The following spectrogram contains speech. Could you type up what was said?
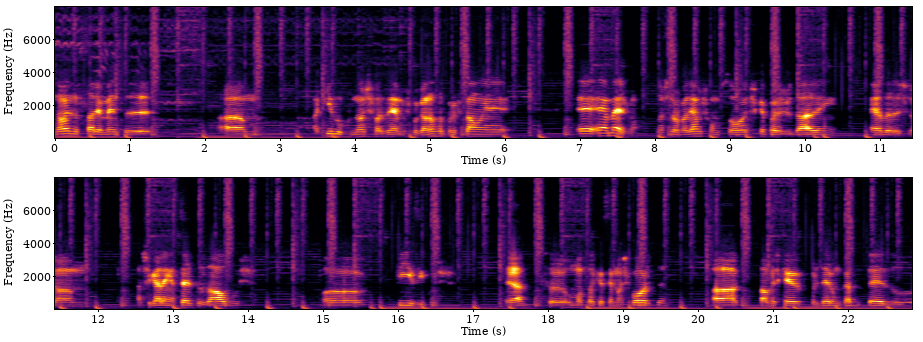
não é necessariamente um, aquilo que nós fazemos, porque a nossa profissão é, é, é a mesma. Nós trabalhamos com pessoas que é para ajudarem elas um, a chegarem a certos alvos uh, físicos. Se uma pessoa quer ser mais forte, uh, talvez quer perder um bocado de peso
